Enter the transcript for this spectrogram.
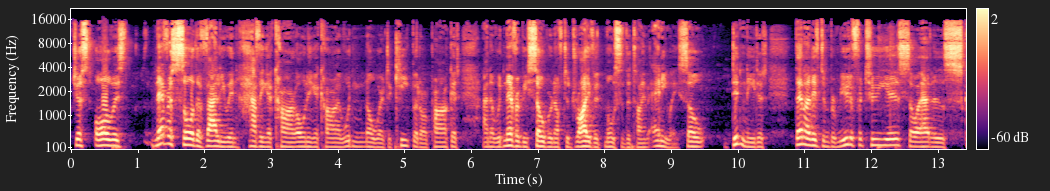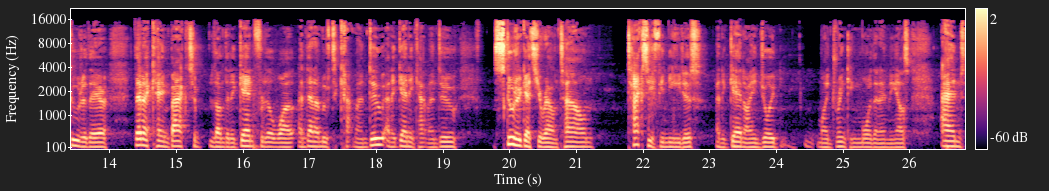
just always never saw the value in having a car, owning a car. I wouldn't know where to keep it or park it, and I would never be sober enough to drive it most of the time anyway. So didn't need it. Then I lived in Bermuda for two years, so I had a little scooter there. Then I came back to London again for a little while, and then I moved to Kathmandu, and again in Kathmandu, scooter gets you around town, taxi if you need it, and again I enjoyed my drinking more than anything else. and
